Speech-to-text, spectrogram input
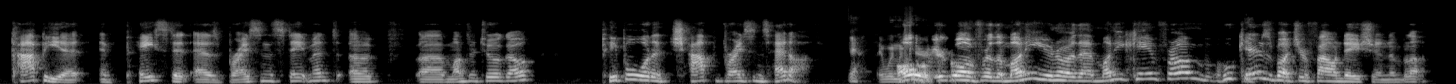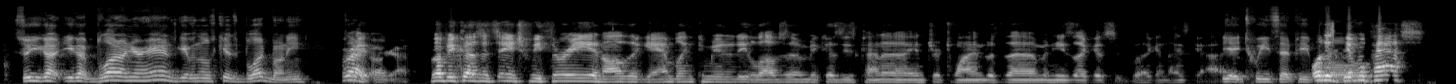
copy it, and paste it as Bryson's statement a, a month or two ago, people would have chopped Bryson's head off. Yeah, they wouldn't. Oh, you're going for the money. You know where that money came from. Who cares yeah. about your foundation and blah? So you got you got blood on your hands giving those kids blood money, right? Like, oh god. But because it's HV3 and all the gambling community loves him because he's kind of intertwined with them and he's like a like a nice guy. Yeah, he tweets at people. Well, just give him a pass.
